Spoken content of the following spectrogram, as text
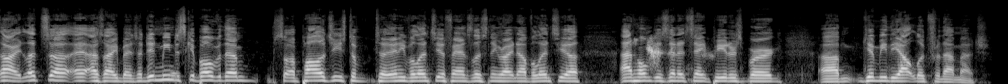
All right, let's. Uh, as I mentioned, I didn't mean to skip over them. So apologies to to any Valencia fans listening right now. Valencia at home to Zenit St. Petersburg. Um, give me the outlook for that match.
